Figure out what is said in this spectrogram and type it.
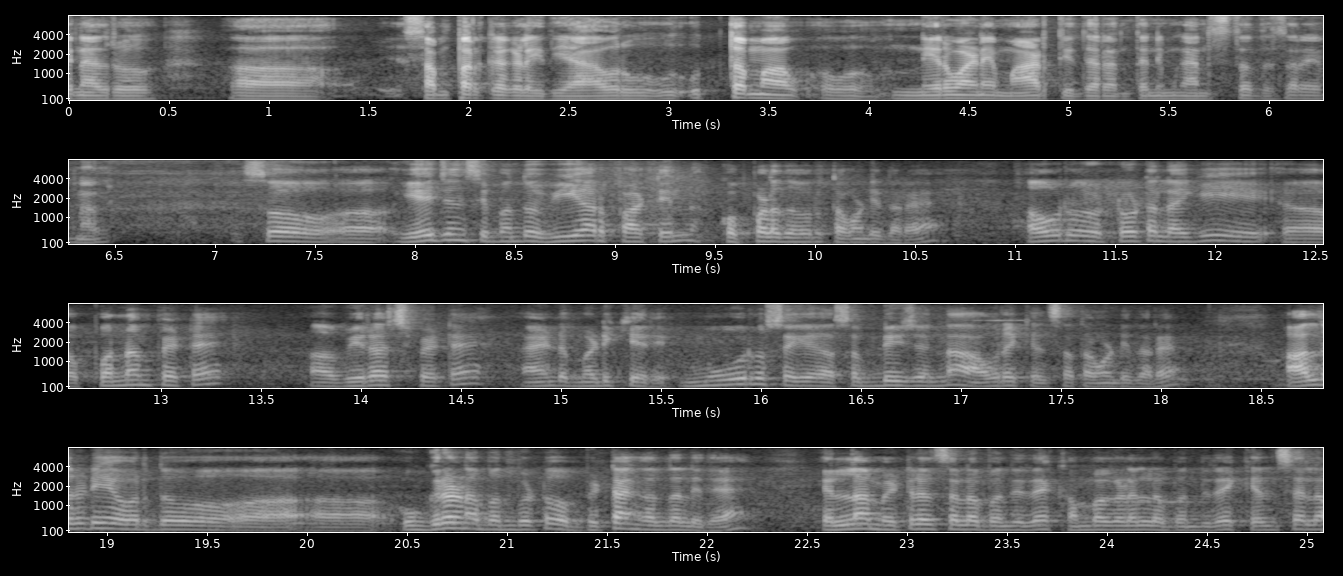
ಏನಾದರೂ ಸಂಪರ್ಕಗಳಿದೆಯಾ? ಅವರು ಉತ್ತಮ ನಿರ್ವಹಣೆ ಮಾಡ್ತಿದ್ದಾರೆ ಅಂತ ನಿಮ್ಗೆ ಅನಿಸ್ತದೆ ಸರ್ ಏನಾದರೂ? ಸೊ ಏಜೆನ್ಸಿ ಬಂದು ವಿ ಆರ್ ಪಾಟೀಲ್ ಕೊಪ್ಪಳದವರು ತಗೊಂಡಿದ್ದಾರೆ. ಅವರು ಟೋಟಲ್ ಆಗಿ ಆ, ಪೊನ್ನಂಪೇಟೆ ವಿರಾಜ್ಪೇಟೆ ಆ್ಯಂಡ್ ಮಡಿಕೇರಿ ಮೂರು ಸೆ ಸಬ್ ಡಿವಿಷನ್ನ ಅವರೇ ಕೆಲಸ ತಗೊಂಡಿದ್ದಾರೆ. ಆಲ್ರೆಡಿ ಅವ್ರದ್ದು ಉಗ್ರಾಣ ಬಂದ್ಬಿಟ್ಟು ಬಿಟ್ಟಂಗಲ್ದಲ್ಲಿದೆ. ಎಲ್ಲ ಮೆಟೀರಿಯಲ್ಸ್ ಎಲ್ಲ ಬಂದಿದೆ, ಕಂಬಗಳೆಲ್ಲ ಬಂದಿದೆ, ಕೆಲಸ ಎಲ್ಲ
